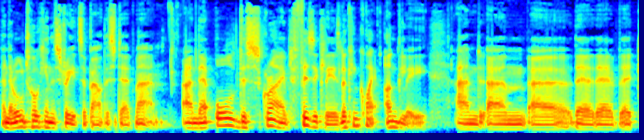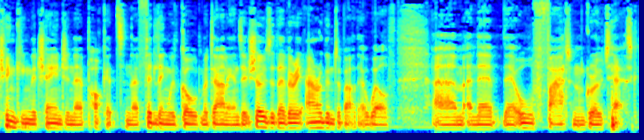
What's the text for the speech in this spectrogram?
and they're all talking in the streets about this dead man, and they're all described physically as looking quite ugly, and um, uh, they're they're they're chinking the change in their pockets and they're fiddling with gold medallions. It shows that they're very arrogant about their wealth, um, and they're they're all fat and grotesque,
